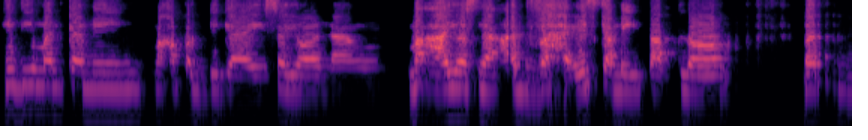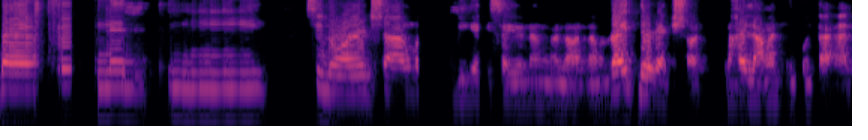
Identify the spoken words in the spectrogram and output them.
hindi man kaming makapagbigay sa iyo ng maayos na advice, kaming tatlo, but definitely si Lord siya ang magbigay sa iyo ng, ano, ng right direction na kailangan mong puntahan.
